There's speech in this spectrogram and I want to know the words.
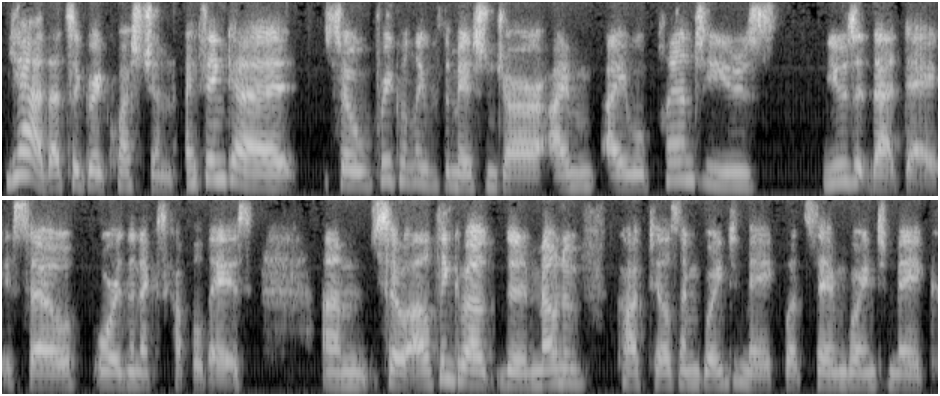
yeah that's a great question i think uh, so frequently with the mason jar i'm i will plan to use use it that day so or the next couple days um, so i'll think about the amount of cocktails i'm going to make let's say i'm going to make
